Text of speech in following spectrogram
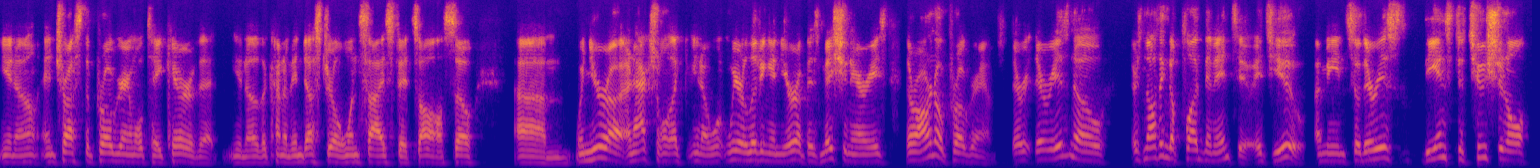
you know, and trust the program will take care of it, you know, the kind of industrial one size fits all. So, um, when you're a, an actual, like, you know, when we are living in Europe as missionaries, there are no programs. There, there is no, there's nothing to plug them into. It's you. I mean, so there is the institutional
